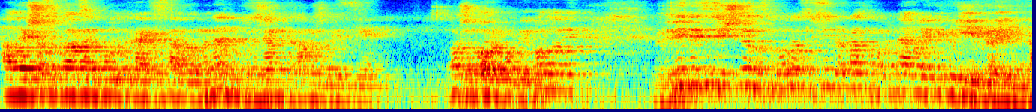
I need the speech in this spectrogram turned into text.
Але якщо ситуація буде така, як заставила мене, ну, то звичайно така можливість є. Ваш договір був відновлений. В 2014 році всі прекрасно пам'ятаємо, які події в країні.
